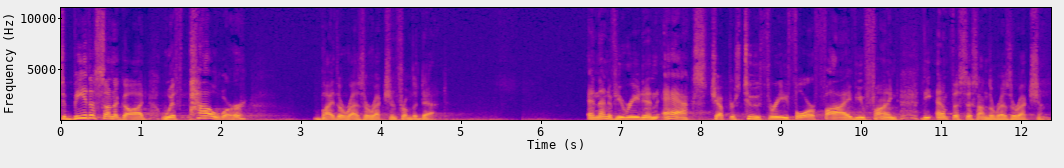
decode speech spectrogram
to be the Son of God with power by the resurrection from the dead. And then if you read in Acts chapters 2, 3, 4, 5, you find the emphasis on the resurrection.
